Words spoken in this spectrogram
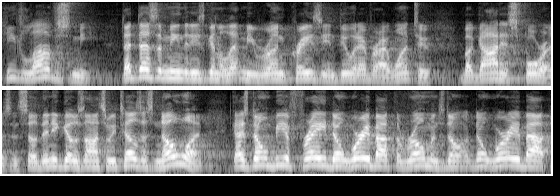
He loves me. That doesn't mean that He's going to let me run crazy and do whatever I want to, but God is for us. And so then He goes on. So He tells us, no one. Guys, don't be afraid. Don't worry about the Romans. Don't, don't worry about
